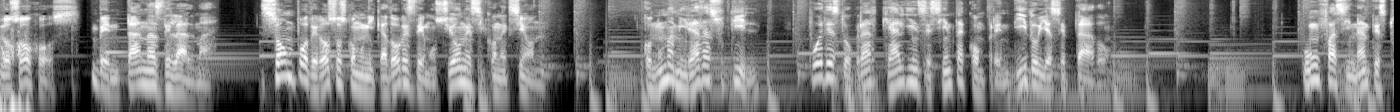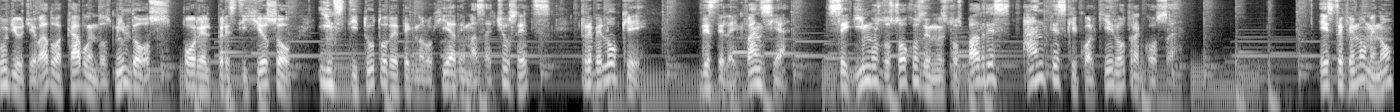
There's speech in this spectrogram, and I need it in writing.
Los ojos, ventanas del alma son poderosos comunicadores de emociones y conexión. Con una mirada sutil, puedes lograr que alguien se sienta comprendido y aceptado. Un fascinante estudio llevado a cabo en 2002 por el prestigioso Instituto de Tecnología de Massachusetts reveló que, desde la infancia, seguimos los ojos de nuestros padres antes que cualquier otra cosa. Este fenómeno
